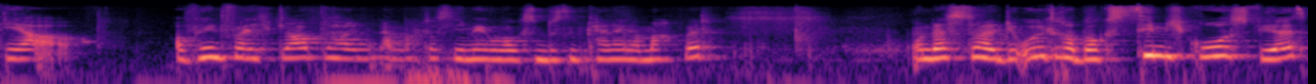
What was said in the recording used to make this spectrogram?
Ja, auf jeden Fall, ich glaube halt einfach, dass die Megabox ein bisschen kleiner gemacht wird. Und dass halt die Ultrabox ziemlich groß wird,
